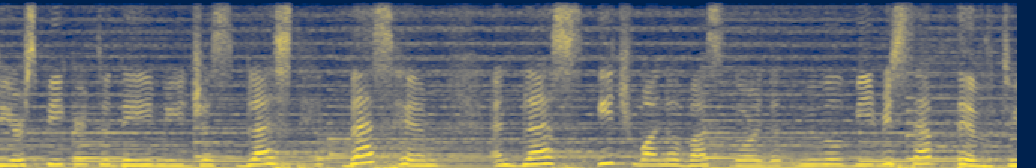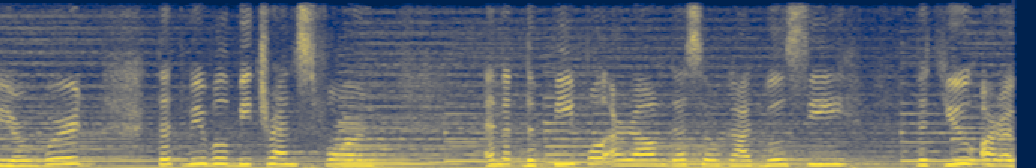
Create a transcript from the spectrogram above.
to your speaker today, may you just bless, bless him and bless each one of us, Lord, that we will be receptive to your word, that we will be transformed, and that the people around us, O God, will see that you are a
